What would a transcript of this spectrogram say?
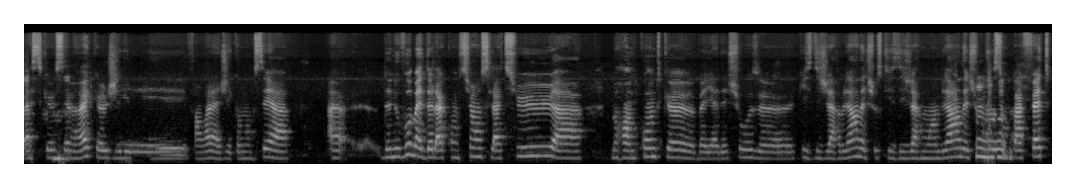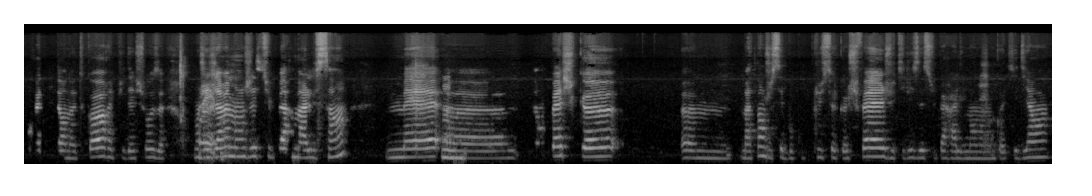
parce que c'est vrai que j'ai, enfin, voilà, j'ai commencé à, à de nouveau mettre de la conscience là-dessus, à me rendre compte que ben, il y a des choses euh, qui se digèrent bien, des choses qui se digèrent moins bien, des choses qui ne mhm. sont pas faites pour être dans notre corps, et puis des choses. Moi, j'ai jamais mangé super malsain, mais mhm. euh, n'empêche que euh, maintenant, je sais beaucoup plus ce que je fais. J'utilise des super aliments dans mon quotidien.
